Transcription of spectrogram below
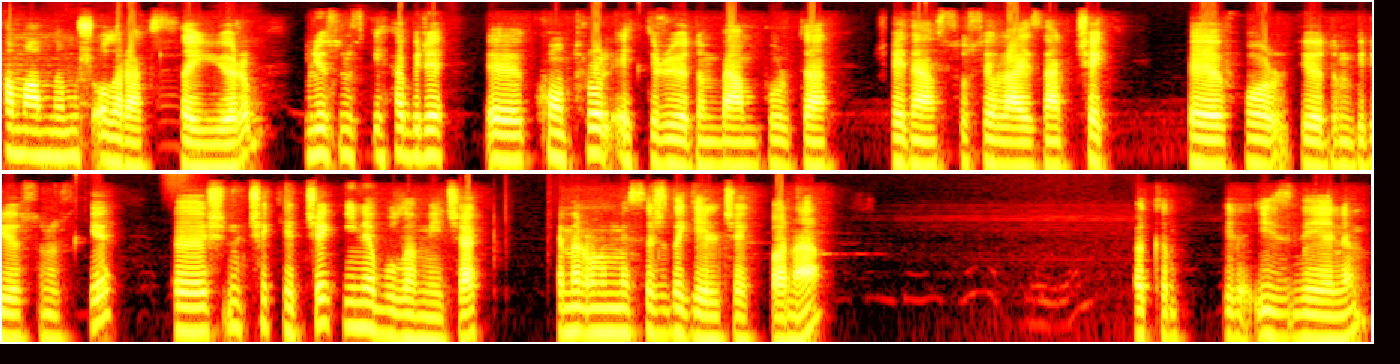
tamamlamış olarak sayıyorum. Biliyorsunuz ki habire e, kontrol ettiriyordum ben buradan şeyden Socialize'dan check e, for diyordum biliyorsunuz ki. E, şimdi check edecek yine bulamayacak. Hemen onun mesajı da gelecek bana. Bakın bir izleyelim.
